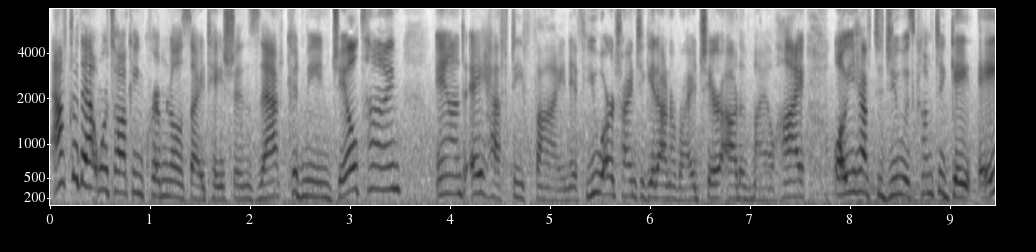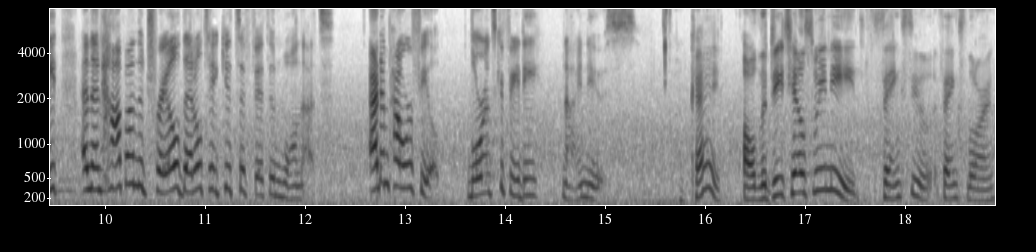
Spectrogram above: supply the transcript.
After that, we're talking criminal citations. That could mean jail time and a hefty fine. If you are trying to get on a ride rideshare out of Mile High, all you have to do is come to gate 8 and then hop on the trail that'll take you to 5th and Walnut. Adam Powerfield, Lauren Scafidi, 9 News. Okay, all the details we need. Thanks you. Thanks, Lauren.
